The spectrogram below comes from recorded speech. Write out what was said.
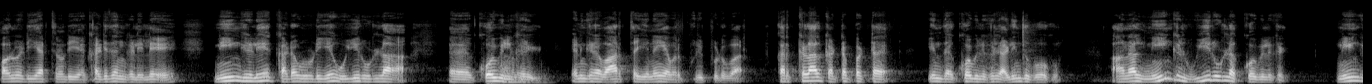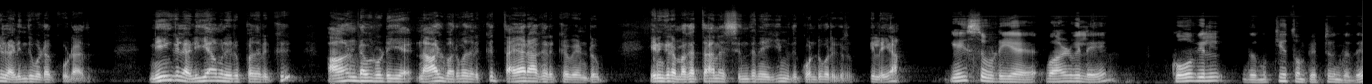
பவுலடியார் தன்னுடைய கடிதங்களிலே நீங்களே கடவுளுடைய உயிருள்ள அஹ், கோவில்கள் என்கிற வார்த்தையினை அவர் குறிப்பிடுவார். கற்களால் கட்டப்பட்ட இந்த கோவில்கள் அழிந்து போகும். ஆனால் நீங்கள் உயிருள்ள கோவில்கள் நீங்கள் அழிந்து விடக்கூடாது. நீங்கள் அழியாமல் இருப்பதற்கு ஆண்டவருடைய நாள் வருவதற்கு தயாராக இருக்க வேண்டும் என்கிற மகத்தான சிந்தனையும் இது கொண்டு வருகிறது. இல்லையா? இயேசுடைய வாழ்விலே கோவில் இது முக்கியத்துவம் பெற்றிருந்தது.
